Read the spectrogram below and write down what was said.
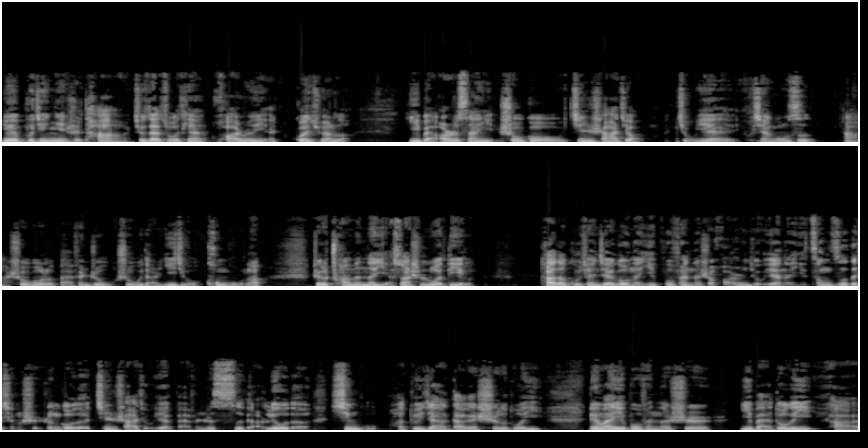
因为不仅仅是他啊，就在昨天，华润也官宣了，一百二十三亿收购金沙窖酒业有限公司啊，收购了百分之五十五点一九控股了。这个传闻呢也算是落地了。它的股权结构呢，一部分呢是华润酒业呢以增资的形式认购的金沙酒业百分之四点六的新股啊，对价大概十个多亿。另外一部分呢是一百多个亿啊，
